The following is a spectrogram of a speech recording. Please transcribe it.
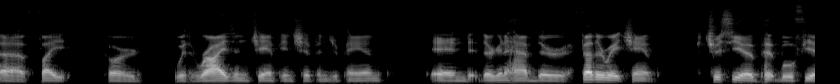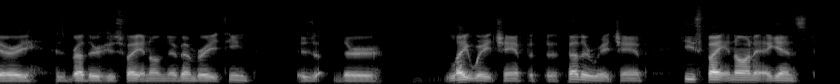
uh, fight card with Rizin Championship in Japan, and they're gonna have their featherweight champ Patricio Pitbull Freire, his brother who's fighting on November 18th, is their lightweight champ, but the featherweight champ, he's fighting on it against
